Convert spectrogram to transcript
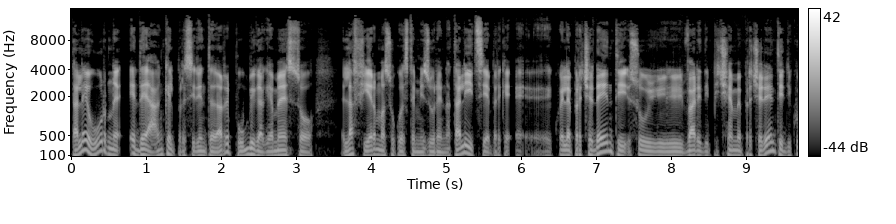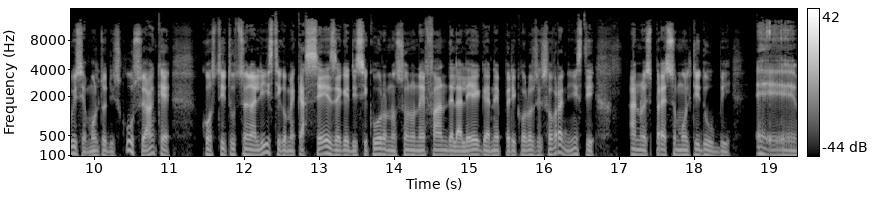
dalle urne ed è anche il Presidente della Repubblica che ha messo la firma su queste misure natalizie, perché eh, quelle precedenti, sui vari DPCM precedenti, di cui si è molto discusso, e anche costituzionalisti come Cassese, che di sicuro non sono né fan della Lega né pericolosi sovranisti, hanno espresso molti dubbi. E,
